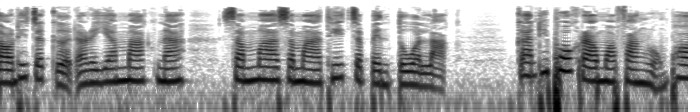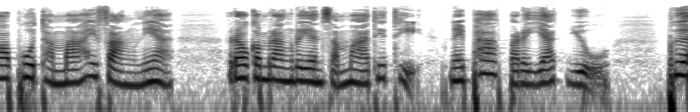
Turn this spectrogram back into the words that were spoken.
ตอนที่จะเกิดอริยมรรคนะ สัมมาสมาธิจะเป็นตัวหลัก การที่พวกเรามาฟังหลวงพ่อพูดธรรมะให้ฟังเนี่ย เรากำลังเรียนสัมมาทิฏฐิในภาคปริยัติอยู่ เพื่อ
